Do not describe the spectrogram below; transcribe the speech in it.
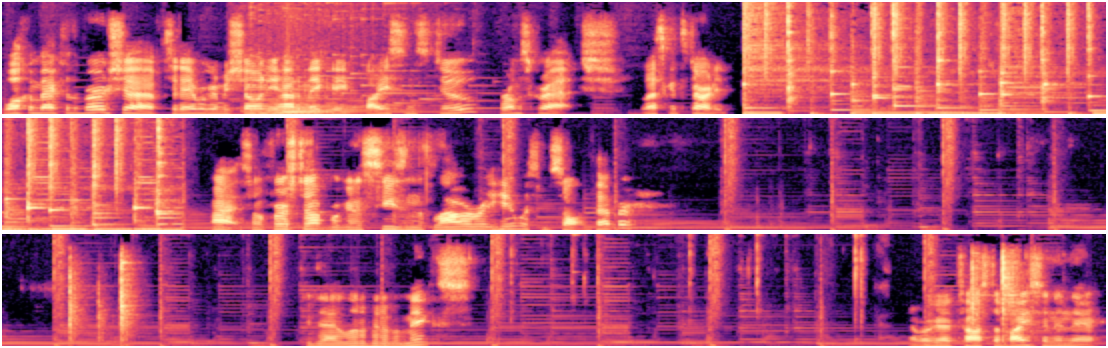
Welcome back to the Bird Chef. Today we're going to be showing you how to make a bison stew from scratch. Let's get started. Alright, so first up we're going to season the flour right here with some salt and pepper. Give that a little bit of a mix. And we're going to toss the bison in there.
